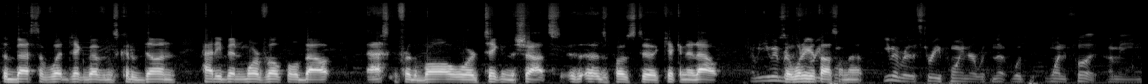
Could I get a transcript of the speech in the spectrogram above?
the best of what Jacob Evans could have done had he been more vocal about asking for the ball or taking the shots as- as opposed to kicking it out. I mean, you remember So, the what are your three thoughts point- on that? You remember the three pointer with no, with one foot? I mean,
